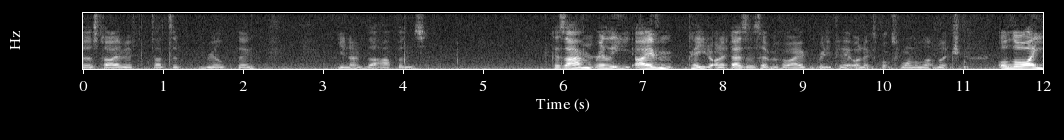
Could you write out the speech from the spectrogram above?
first time, if that's a real thing. You know, that happens. Because I haven't really, I haven't played on it, as I said before, I haven't really played it on Xbox One all that much. Although I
